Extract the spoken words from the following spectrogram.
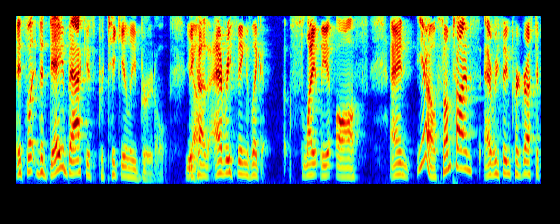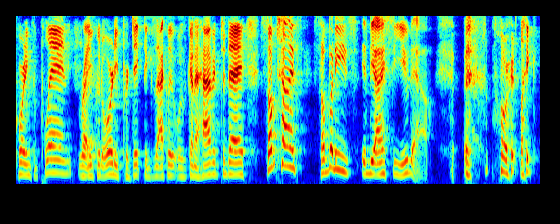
it's like the day back is particularly brutal because yeah. everything's like slightly off. And, you know, sometimes everything progressed according to plan. Right. You could already predict exactly what was going to happen today. Sometimes somebody's in the ICU now. or like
